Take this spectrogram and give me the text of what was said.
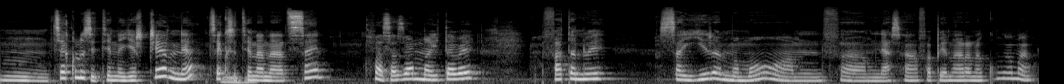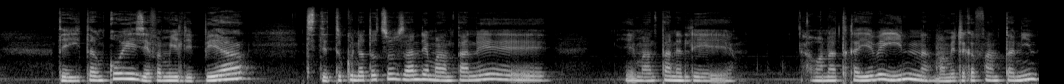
Hum, tsy haiko aloha izay tena eritreriny an, tsy haiko izay mhm. tena anaty sainy. Fa za zany mahita hoe fantany hoe sahirany maman amin'ny fa amin'ny asa fampianarana koa angambany. Dia hitany koa izy efa miha lehibe an, tsy dia tokony atao intsony zany le manontany hoe Dia manontany an'ilay ao anaty kahie hoe inona, mametraka fanontaniana.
